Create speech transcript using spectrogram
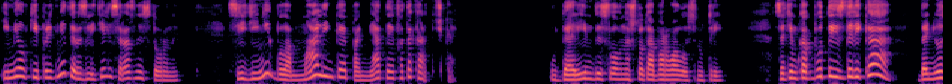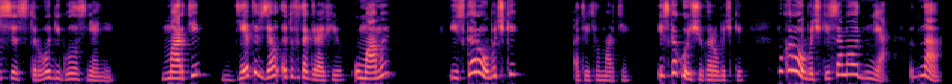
и мелкие предметы разлетелись в разные стороны. Среди них была маленькая помятая фотокарточка. У Даринды словно что-то оборвалось внутри. Затем, как будто издалека, донесся строгий голос няни. «Марти, где ты взял эту фотографию? У мамы?» «Из коробочки», — ответил Марти. «Из какой еще коробочки?» «Ну, коробочки самого дня. Дна.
